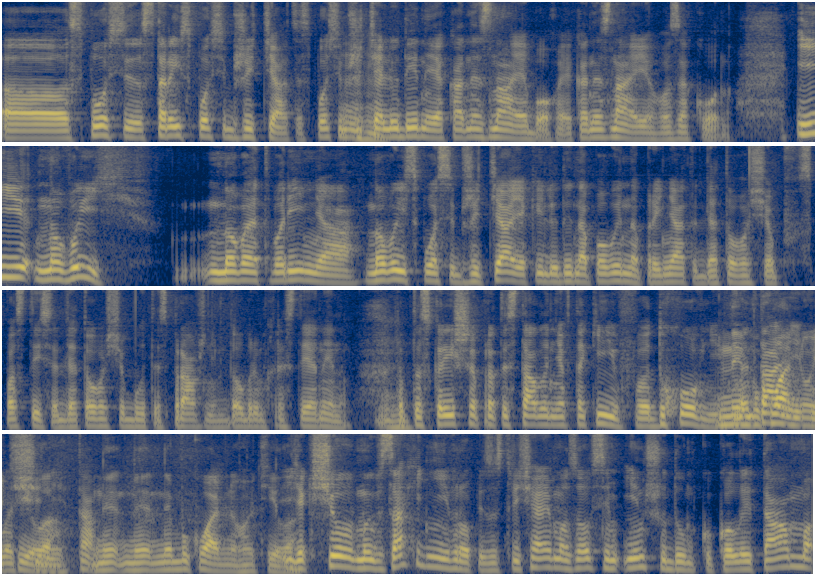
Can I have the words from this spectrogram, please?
е, спосіб, старий спосіб життя, це спосіб життя людини, яка не знає Бога, яка не знає його закону. І новий, нове творіння, новий спосіб життя, який людина повинна прийняти для того, щоб спастися, для того, щоб бути справжнім добрим християнином. Тобто, скоріше протиставлення в такій в духовній, Не ментальній площині. тіла. Так. Не, не, не буквального тіла. Якщо ми в Західній Європі зустрічаємо зовсім іншу думку, коли там е,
